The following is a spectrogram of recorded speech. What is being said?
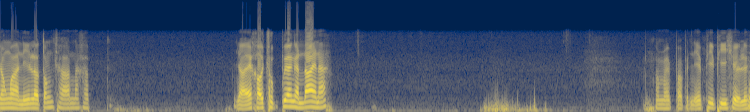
จังหวะนี้เราต้องชาร์จนะครับ อย่าให้เขาชุบเพื่อนกันได้นะทำไมปรับเป็น FPP เฉยเลย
